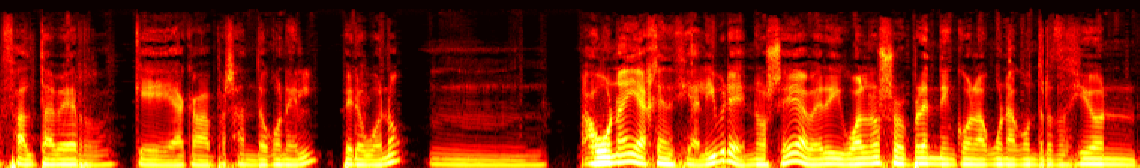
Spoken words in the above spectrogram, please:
falta ver qué acaba pasando con él. Pero bueno, aún hay agencia libre, no sé, a ver, igual nos sorprenden con alguna contratación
